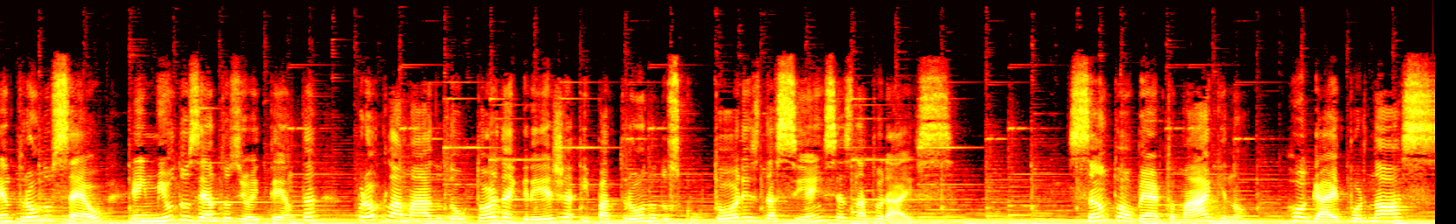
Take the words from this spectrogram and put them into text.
Entrou no céu em 1280, proclamado doutor da Igreja e patrono dos cultores das ciências naturais. Santo Alberto Magno, rogai por nós.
